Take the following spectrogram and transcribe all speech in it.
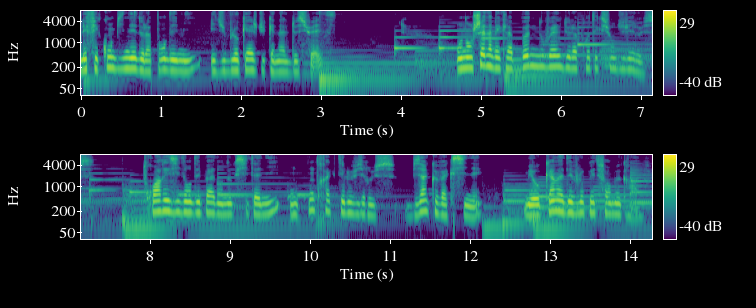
L'effet combiné de la pandémie et du blocage du canal de Suez. On enchaîne avec la bonne nouvelle de la protection du virus. Trois résidents d'EHPAD en Occitanie ont contracté le virus, bien que vaccinés, mais aucun n'a développé de forme grave.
